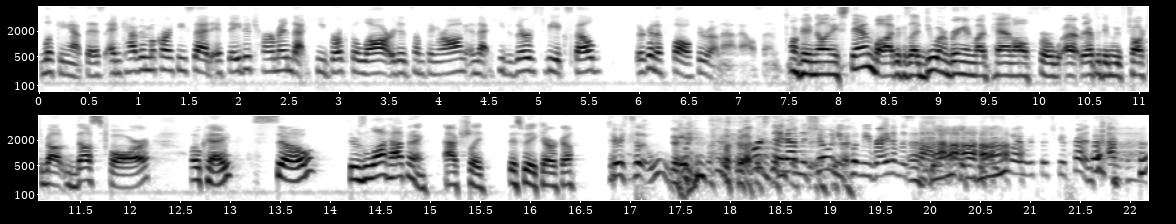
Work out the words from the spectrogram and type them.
looking at this. And Kevin McCarthy said if they determine that he broke the law or did something wrong and that he deserves to be expelled, they're going to fall through on that, Alisyn. Okay, Melanie, stand by because I do want to bring in my panel for uh, everything we've talked about thus far. Okay, so there's a lot happening actually this week, Erica. There's a, ooh, first night on the show, and you put me right on the spot. this is why we're such good friends. Um,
